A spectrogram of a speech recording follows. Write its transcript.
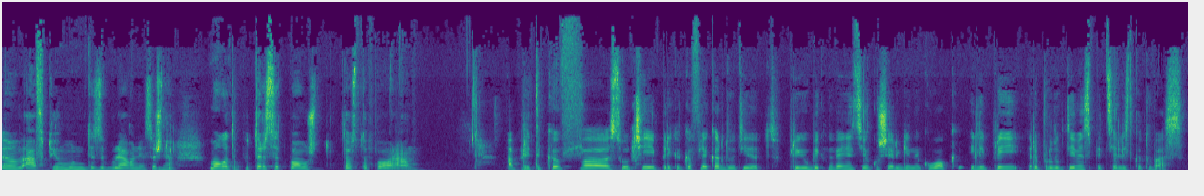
автоимунните заболявания също yeah. могат да потърсят помощ доста по-рано. А при такъв а, случай, при какъв лекар да отидат? При обикновения си акушер-гинеколог или при репродуктивен специалист като вас?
